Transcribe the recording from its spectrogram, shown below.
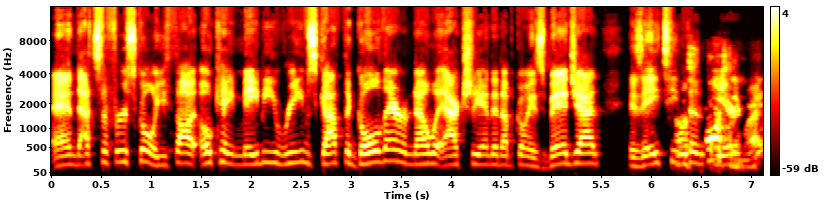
And that's the first goal. You thought, okay, maybe Reaves got the goal there. No, it actually ended up going as Banjad, his 18th of the year. Right?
